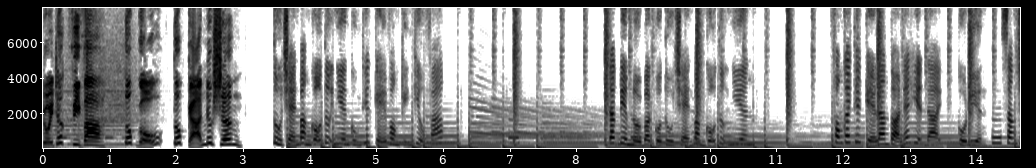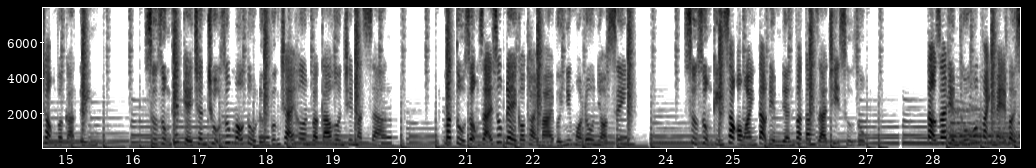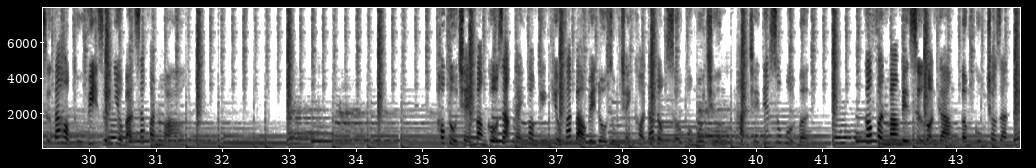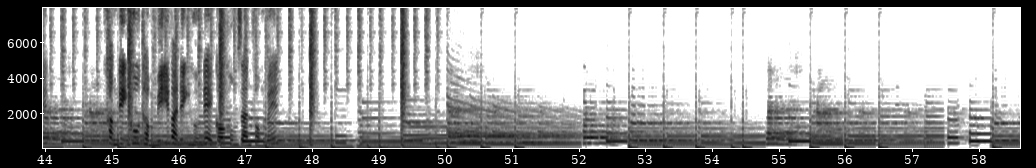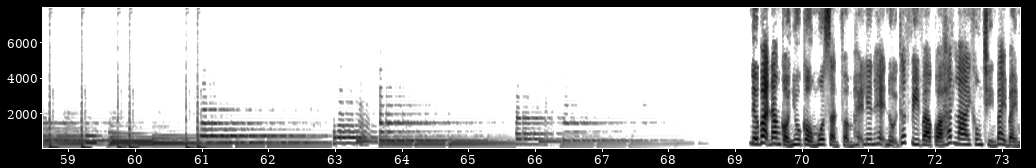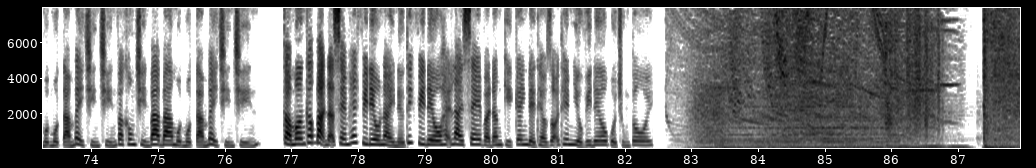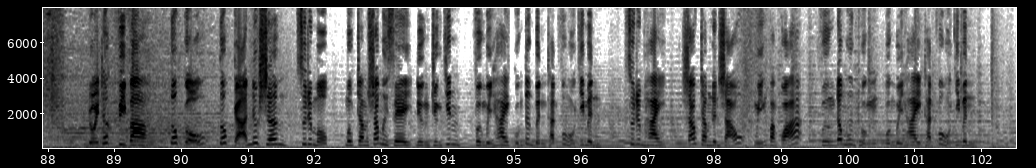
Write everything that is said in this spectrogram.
Nội thất Viva, tốt gỗ, tốt cả nước sơn. Tủ chén bằng gỗ tự nhiên cùng thiết kế vòng kính kiểu Pháp. Đặc điểm nổi bật của tủ chén bằng gỗ tự nhiên. Phong cách thiết kế lan tỏa nét hiện đại, cổ điển, sang trọng và cá tính. Sử dụng thiết kế chân trụ giúp mẫu tủ đứng vững chãi hơn và cao hơn trên mặt sàn. Mặt tủ rộng rãi giúp đề cao thoải mái với những món đồ nhỏ xinh. Sử dụng kính sọc ống ánh tạo điểm nhấn và tăng giá trị sử dụng. Tạo ra điểm thu hút mạnh mẽ bởi sự tác hợp thú vị giữa nhiều bản sắc văn hóa. Hộc tủ chén bằng gỗ dạng cánh vòng kính kiểu phát bảo vệ đồ dùng tránh khỏi tác động xấu của môi trường, hạn chế tiếp xúc bụi bẩn. Góp phần mang đến sự gọn gàng, ấm cúng cho gian bếp. Khẳng định khu thẩm mỹ và định hướng để có không gian phòng bếp. Nếu bạn đang có nhu cầu mua sản phẩm hãy liên hệ nội thất Viva qua hotline 0977118799 và 0933118799. Cảm ơn các bạn đã xem hết video này. Nếu thích video hãy like, share và đăng ký kênh để theo dõi thêm nhiều video của chúng tôi. Nội thất Viva, tốt gỗ, tốt cả nước sơn. Số 1, 160C đường Trường Chinh, phường 12, quận Tân Bình, thành phố Hồ Chí Minh Số 2 606 Nguyễn Văn Quá, phường Đông Hưng Thuận, quận 12, thành phố Hồ Chí Minh.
